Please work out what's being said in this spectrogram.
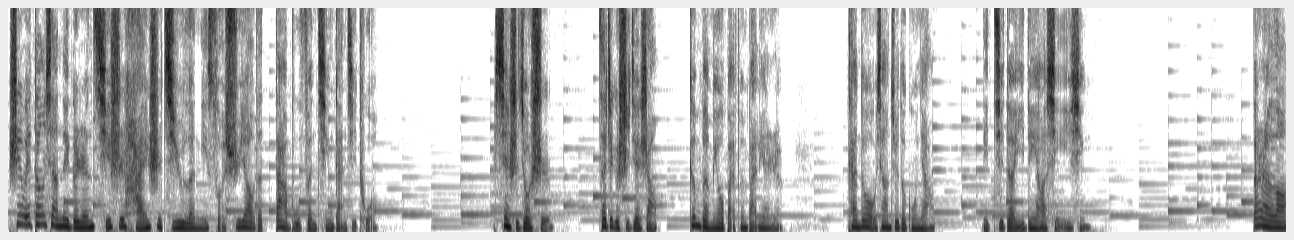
是因为当下那个人其实还是给予了你所需要的大部分情感寄托。现实就是，在这个世界上。根本没有百分百恋人。看多偶像剧的姑娘，你记得一定要醒一醒。当然了，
